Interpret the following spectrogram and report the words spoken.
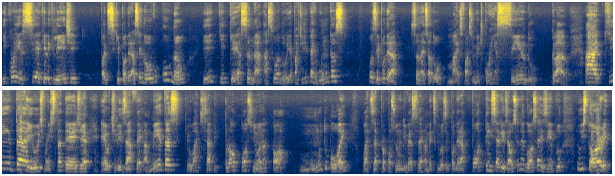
e conhecer aquele cliente, pode que poderá ser novo ou não, e que quer sanar a sua dor. E a partir de perguntas, você poderá sanar essa dor mais facilmente conhecendo. Claro, a quinta e última estratégia é utilizar ferramentas que o WhatsApp proporciona. Ó, oh, muito boa, hein? O WhatsApp proporciona diversas ferramentas que você poderá potencializar o seu negócio, a exemplo do Story.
